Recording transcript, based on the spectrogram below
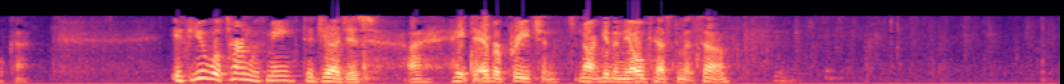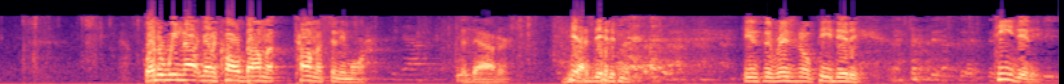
Okay. If you will turn with me to Judges, I hate to ever preach and not get in the Old Testament some. What are we not going to call Thomas anymore? The doubter. Yeah, Didymus. He was the original P. Diddy. T. Diddy.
